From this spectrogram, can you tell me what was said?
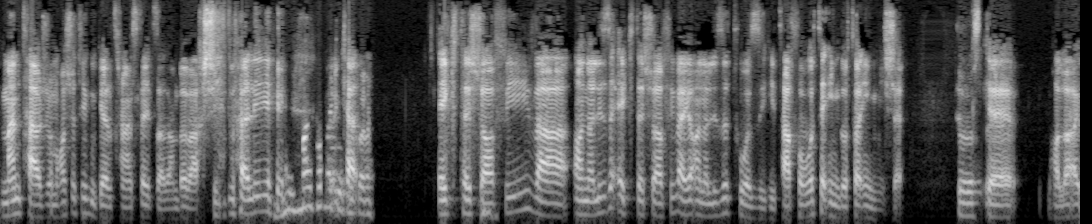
من ترجمه هاشو توی Google Translate زدم ببخشید. ولی اکتشافی و آنالیز اکتشافی و یا آنالیز توضیحی. تفاوت این دوتا این میشه. درسته. که حالا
